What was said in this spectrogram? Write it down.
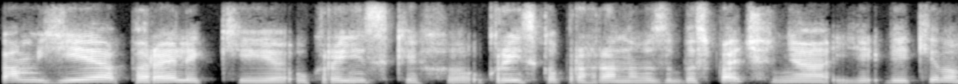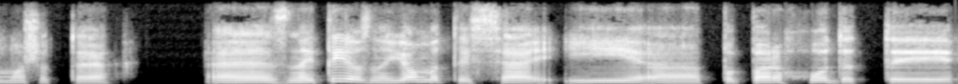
Там є переліки українських українського програмного забезпечення, в які ви можете знайти, ознайомитися і е, переходити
